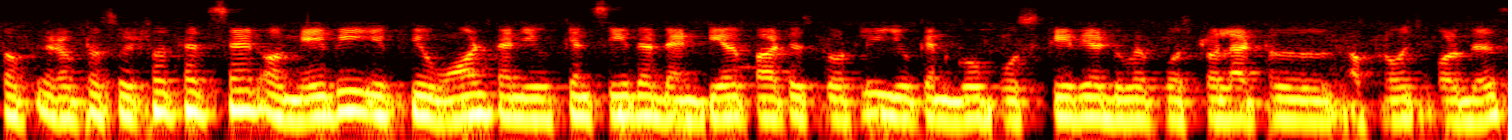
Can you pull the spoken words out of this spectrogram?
so Dr. Sushruth had said, or maybe if you want and you can see that the anterior part is totally, you can go posterior, do a posterolateral approach for this,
